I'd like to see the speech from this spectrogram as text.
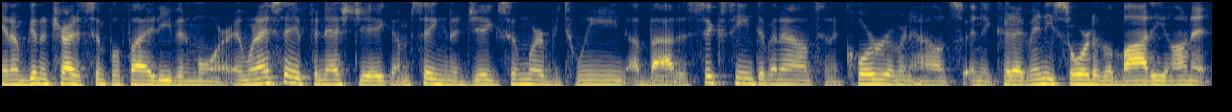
And I'm going to try to simplify it even more. And when I say finesse jig, I'm saying in a jig somewhere between about a 16th of an ounce and a quarter of an ounce. And it could have any sort of a body on it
